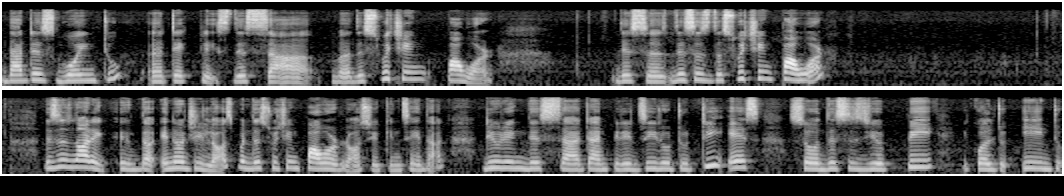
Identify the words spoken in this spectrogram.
that is going to uh, take place, this, uh, the switching power, this, this is the switching power this is not a, the energy loss, but the switching power loss you can say that during this uh, time period 0 to Ts. So, this is your P equal to E into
